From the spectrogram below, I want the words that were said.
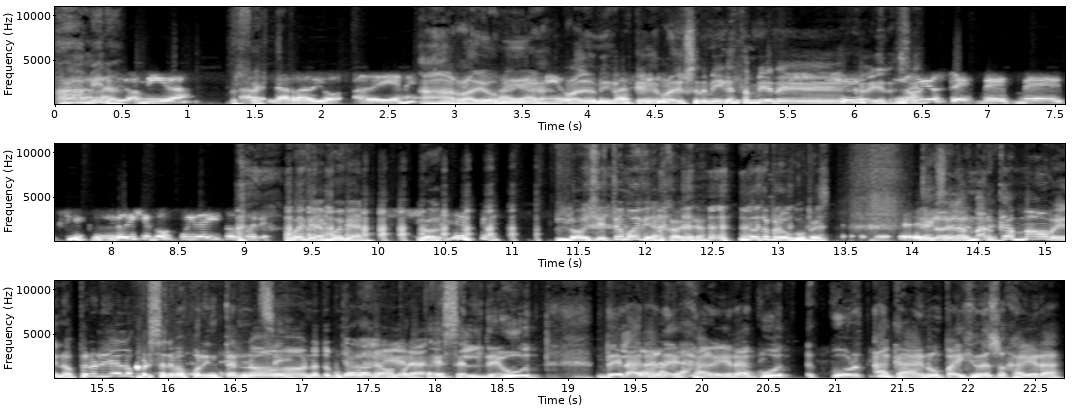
Ah, mira. radio amiga, Perfecto. la radio ADN. Ah, Radio Amiga. Radio Amiga, porque hay radios enemigas también, eh, Sí, Javiera. no, sí. yo sé, me, me- lo dije con cuidadito por eso. Muy bien, muy bien. Lo, lo hiciste muy bien, Javiera. No te preocupes. Lo de las marcas más o menos, pero ya lo conversaremos por interno, Sí, no te preocupes, Javiera. Es el debut de la Son gran las Javiera Kurt, Kurt acá en un país generoso, Javiera.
